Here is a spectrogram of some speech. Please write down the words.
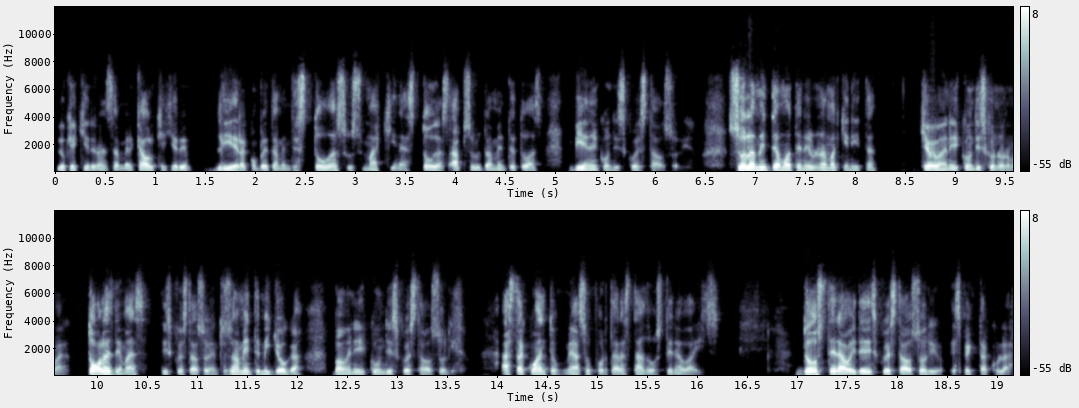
lo que quiere lanzar al mercado, lo que quiere liderar completamente es todas sus máquinas, todas, absolutamente todas, vienen con disco de estado sólido. Solamente vamos a tener una maquinita que va a venir con disco normal. Todas las demás, disco de estado sólido. Entonces, solamente mi yoga va a venir con un disco de estado sólido. ¿Hasta cuánto? Me va a soportar hasta 2 terabytes. 2 terabytes de disco de estado sólido, espectacular,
